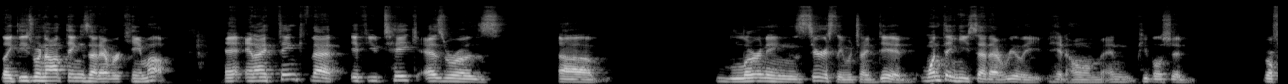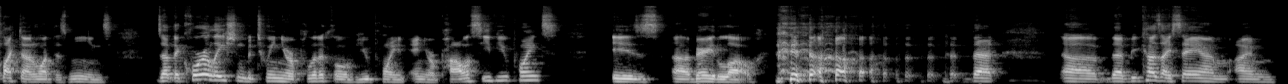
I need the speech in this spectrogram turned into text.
Like these were not things that ever came up. And, and I think that if you take Ezra's uh, learnings seriously, which I did, one thing he said that really hit home, and people should reflect on what this means, is that the correlation between your political viewpoint and your policy viewpoints is uh, very low. that uh, that because I say I'm I'm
